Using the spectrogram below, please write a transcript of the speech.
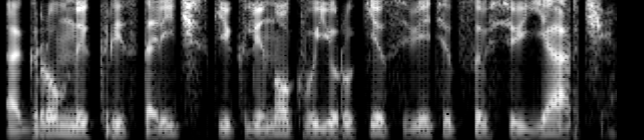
Огромный кристаллический клинок в ее руке светится все ярче.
